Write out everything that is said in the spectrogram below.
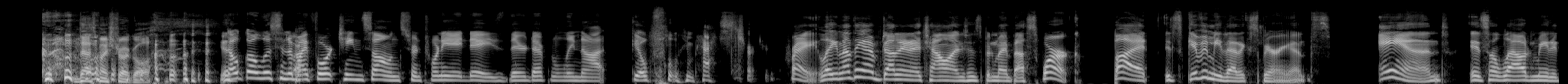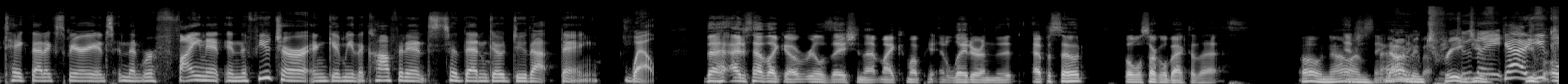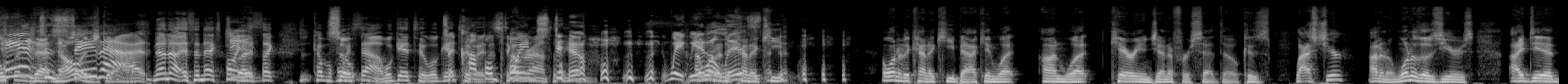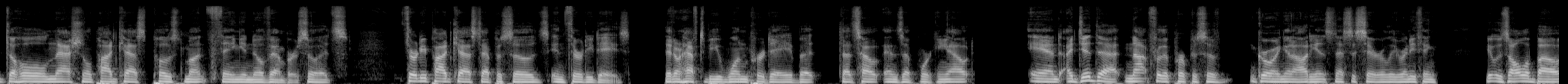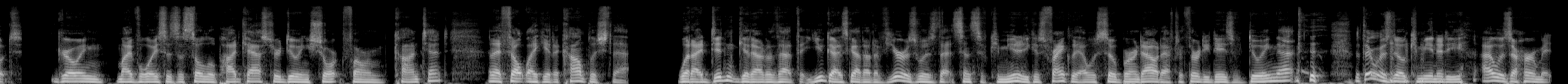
That's my struggle. Don't go listen to uh, my 14 songs from 28 days. They're definitely not skillfully mastered. Right. Like nothing I've done in a challenge has been my best work, but it's given me that experience and it's allowed me to take that experience and then refine it in the future and give me the confidence to then go do that thing well. that I just had like a realization that might come up later in the episode, but we'll circle back to that. Oh, now I'm Interesting. now I'm Think about me. intrigued. Too You've- late. Yeah, You've you can't that just say knowledge gap. that. No, no, it's the next point. Dude. It's like a couple So- points down. We'll get to. it. We'll It's get a to couple it. Stick around points till the Wait, we I had a wanted to list. kind of keep. I wanted to kind of key back in what on what Carrie and Jennifer said though, because last year, I don't know, one of those years, I did the whole National Podcast Post Month thing in November. So it's thirty podcast episodes in thirty days. They don't have to be one per day, but that's how it ends up working out. And I did that not for the purpose of growing an audience necessarily or anything. It was all about growing my voice as a solo podcaster doing short form content. And I felt like it accomplished that. What I didn't get out of that, that you guys got out of yours, was that sense of community. Because frankly, I was so burned out after 30 days of doing that that there was no community. I was a hermit.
